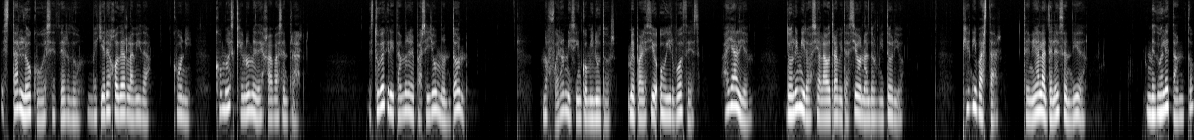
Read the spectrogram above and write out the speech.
Está loco ese cerdo, me quiere joder la vida. Connie, ¿cómo es que no me dejabas entrar? Estuve gritando en el pasillo un montón. No fueron ni cinco minutos. Me pareció oír voces. ¿Hay alguien? Dolly miró hacia la otra habitación, al dormitorio. ¿Quién iba a estar? Tenía la tele encendida. ¿Me duele tanto?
